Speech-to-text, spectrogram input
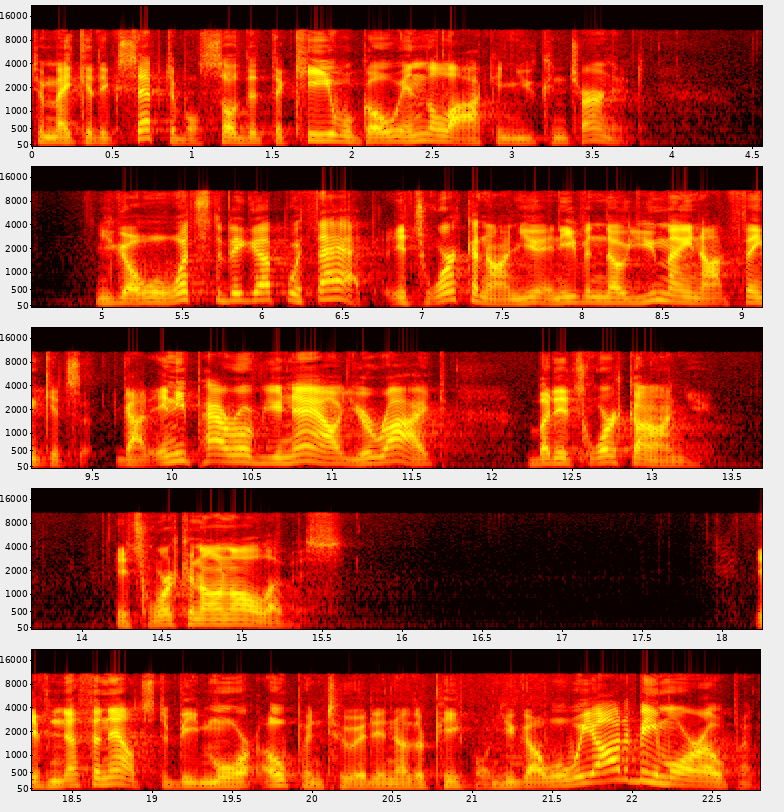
to make it acceptable so that the key will go in the lock and you can turn it. You go, well, what's the big up with that? It's working on you, and even though you may not think it's got any power over you now, you're right, but it's working on you. It's working on all of us. If nothing else, to be more open to it in other people. You go, well, we ought to be more open.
